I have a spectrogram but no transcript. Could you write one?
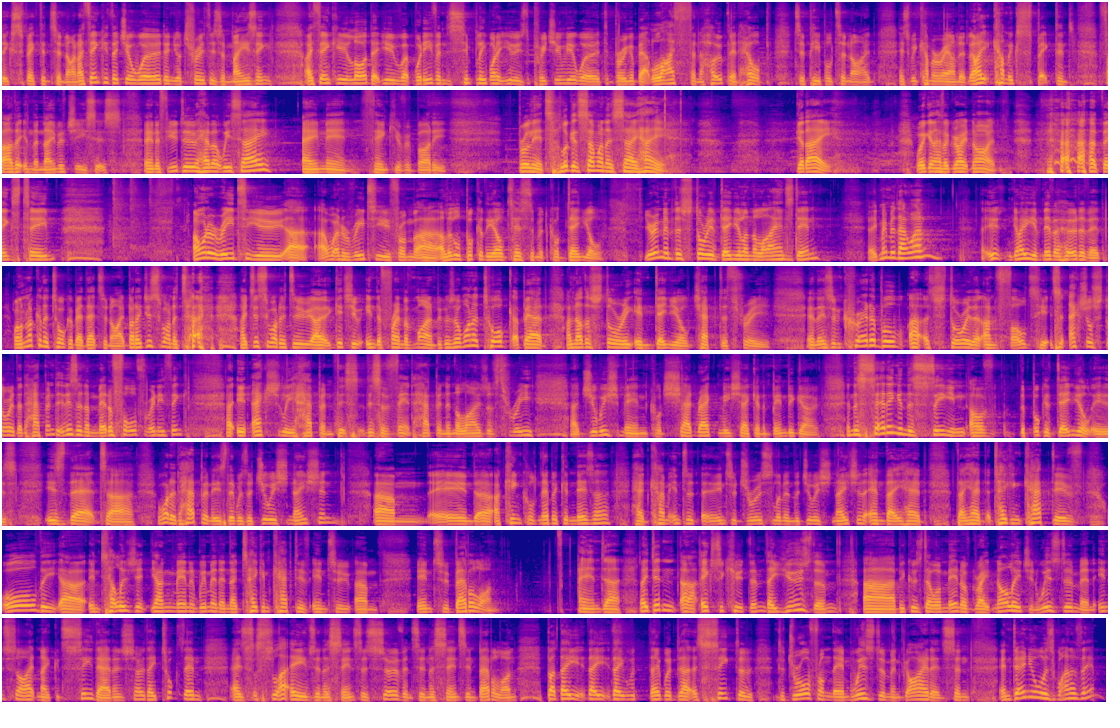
expectant tonight. I thank you that your word and your truth is amazing. I thank you, Lord, that you would even simply want to use the preaching of your word to bring about life and hope and help to people tonight as we come around it. And I come expectant, Father, in the name of Jesus. And if you do, how about we say, Amen. Thank you, everybody. Brilliant. Look at someone and say, hey, g'day. We're going to have a great night. Thanks, team. I want to read to you. Uh, I want to read to you from uh, a little book of the Old Testament called Daniel. You remember the story of Daniel and the lion's den? Remember that one? Maybe you've never heard of it. Well, I'm not going to talk about that tonight, but I just wanted to, I just wanted to uh, get you in the frame of mind because I want to talk about another story in Daniel chapter 3. And there's an incredible uh, story that unfolds here. It's an actual story that happened. It isn't a metaphor for anything. Uh, it actually happened. This, this event happened in the lives of three uh, Jewish men called Shadrach, Meshach, and Abednego. And the setting and the scene of the book of Daniel is, is that uh, what had happened is there was a Jewish nation, um, and uh, a king called Nebuchadnezzar had come into, uh, into Jerusalem and the Jewish nation, and they had, they had taken captive all the uh, intelligent young men and women, and they'd taken captive into, um, into Babylon. And uh, they didn't uh, execute them, they used them uh, because they were men of great knowledge and wisdom and insight, and they could see that. And so they took them as slaves, in a sense, as servants, in a sense, in Babylon. But they, they, they would, they would uh, seek to, to draw from them wisdom and guidance. And, and Daniel was one of them.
